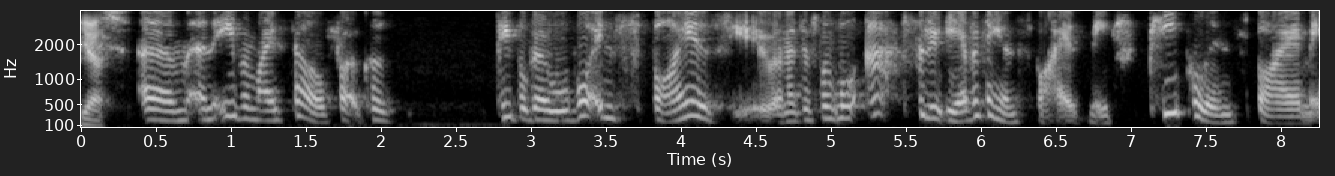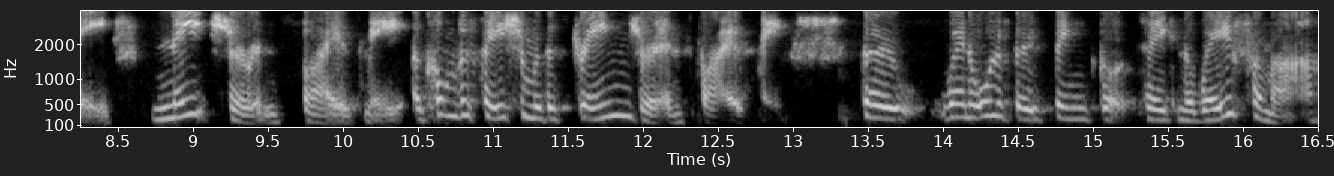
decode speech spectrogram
Yes. Um, and even myself, because people go, well, what inspires you? And I just went, well, absolutely everything inspires me. People inspire me. Nature inspires me. A conversation with a stranger inspires me. So when all of those things got taken away from us,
